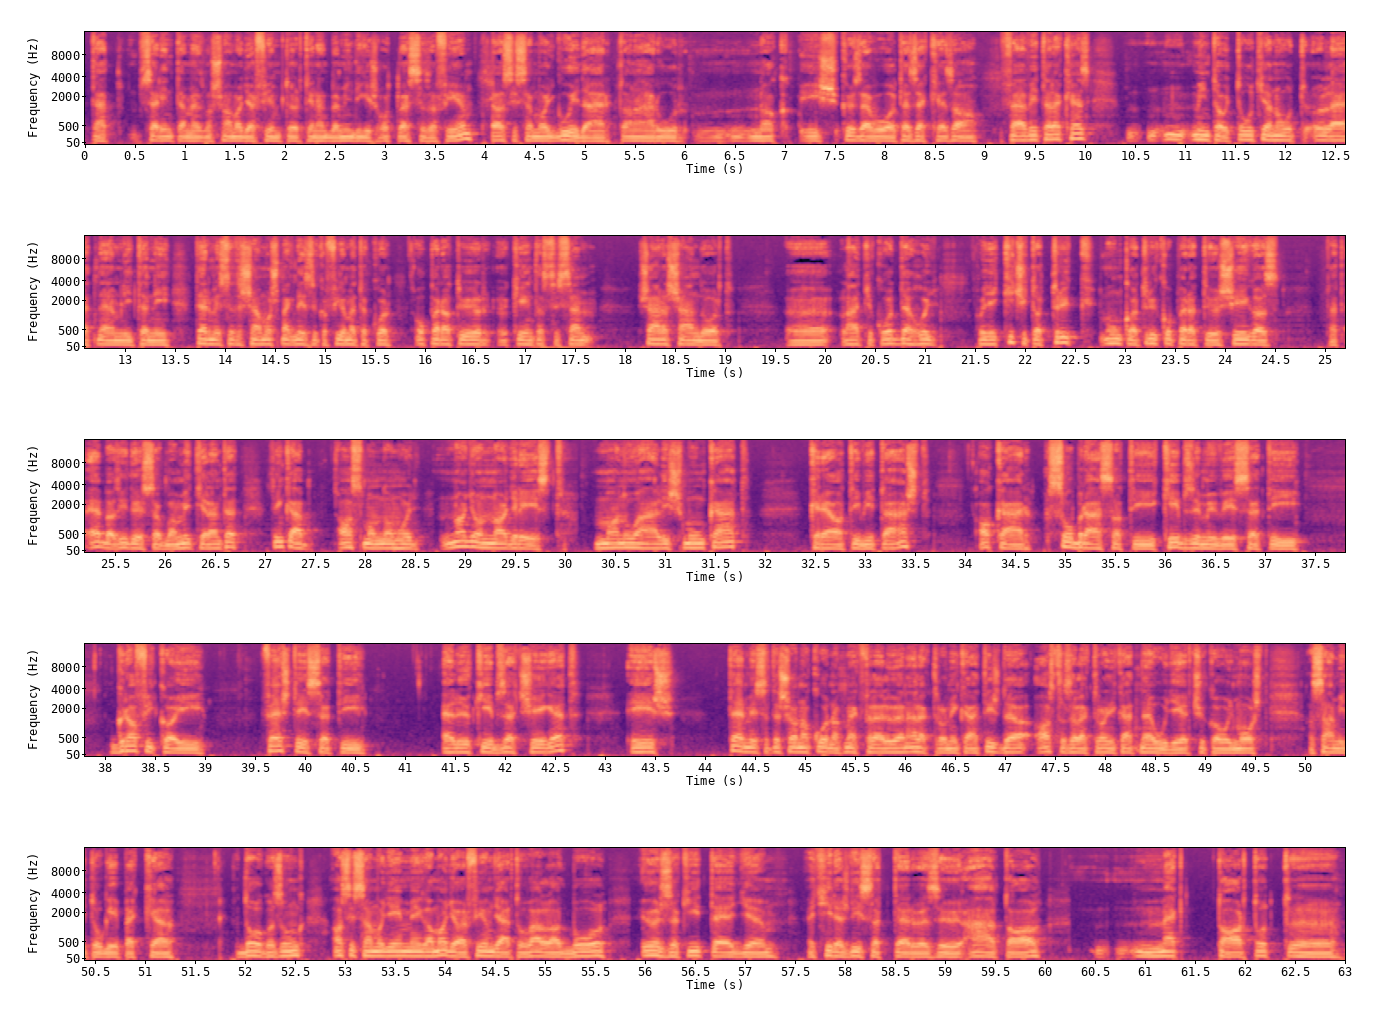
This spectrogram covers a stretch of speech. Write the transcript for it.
tehát szerintem ez most már a magyar filmtörténetben mindig is ott lesz ez a film. Azt hiszem, hogy Gujdár tanár úrnak is köze volt ezekhez a felvételekhez, mint ahogy Tóth Janót lehetne említeni. Természetesen most megnézzük a filmet, akkor operatőrként azt hiszem Sára Sándort ö, látjuk ott, de hogy, hogy egy kicsit a trükk, munka, a trükk operatőrség az, tehát ebbe az időszakban mit jelentett, inkább azt mondom, hogy nagyon nagy részt manuális munkát, kreativitást, akár szobrászati, képzőművészeti, grafikai, festészeti előképzettséget, és természetesen a kornak megfelelően elektronikát is, de azt az elektronikát ne úgy értsük, ahogy most a számítógépekkel dolgozunk. Azt hiszem, hogy én még a magyar filmgyártó vállalatból őrzök itt egy egy híres díszlettervező által megtartott,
